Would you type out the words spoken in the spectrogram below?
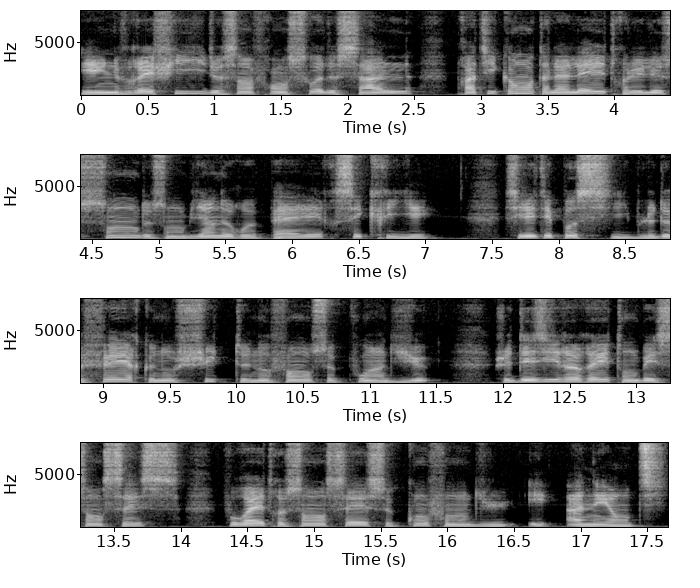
Et une vraie fille de saint François de Sales, pratiquant à la lettre les leçons de son bienheureux père, s'écriait S'il était possible de faire que nos chutes n'offensent point Dieu, je désirerais tomber sans cesse pour être sans cesse confondu et anéanti.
